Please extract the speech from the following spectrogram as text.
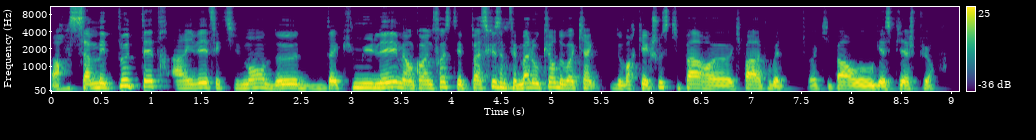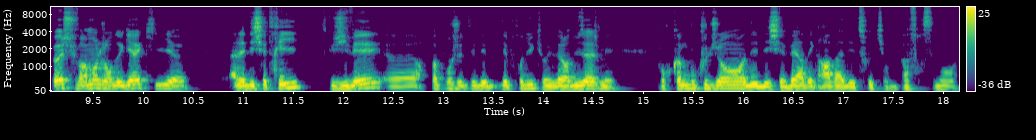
alors, ça m'est peut-être arrivé effectivement de d'accumuler, mais encore une fois, c'était parce que ça me fait mal au cœur de voir de voir quelque chose qui part euh, qui part à la poubelle, tu vois, qui part au gaspillage pur. Tu vois, je suis vraiment le genre de gars qui euh, à la déchetterie, parce que j'y vais, euh, alors pas pour jeter des, produits qui ont une valeur d'usage, mais pour comme beaucoup de gens, des déchets verts, des gravats, des trucs qui ont pas forcément,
